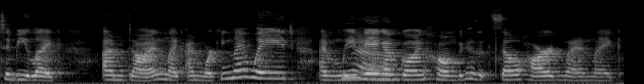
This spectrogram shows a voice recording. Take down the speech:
to be like, I'm done. Like I'm working my wage. I'm leaving. Yeah. I'm going home because it's so hard when like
